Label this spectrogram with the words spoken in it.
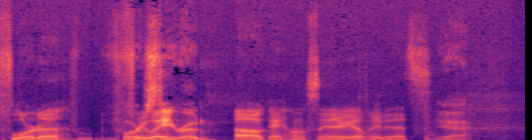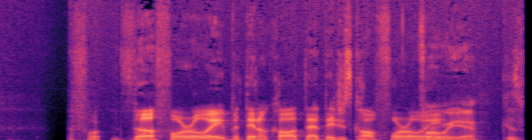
Florida, Florida freeway. State Road. Oh, okay. Well, see, there you go. Maybe that's Yeah. the, four, the 408, but they don't call it that. They just call it 408. Four weight. Yeah. Because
